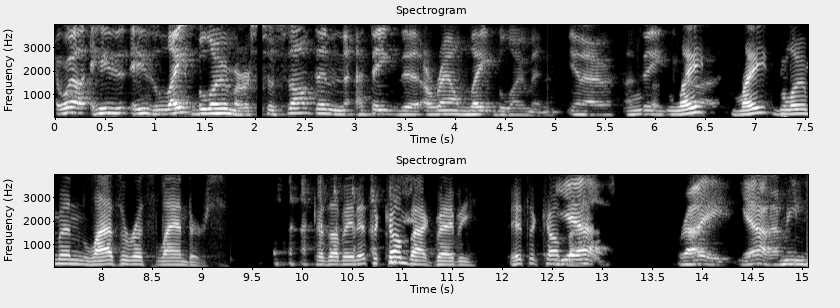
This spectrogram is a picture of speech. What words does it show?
well, he's he's late bloomer, so something I think that around late blooming. You know, I think late, uh, late blooming Lazarus Landers. Because I mean, it's a comeback, baby. It's a comeback. yeah, right. Yeah, I mean,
